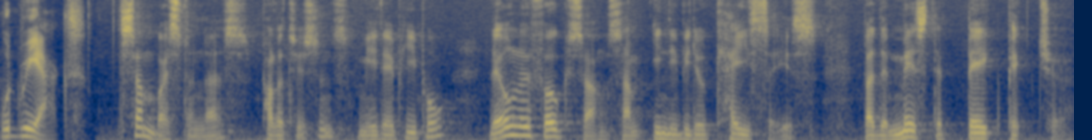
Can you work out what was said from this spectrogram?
would react. Some Westerners, politicians, media people, they only focus on some individual cases, but they miss the big picture.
